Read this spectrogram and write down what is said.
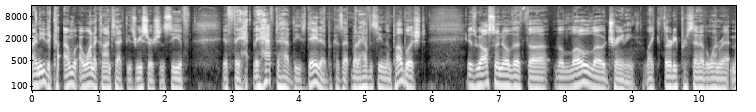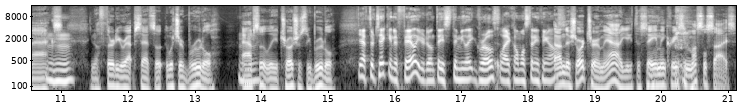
I need to. I, want to contact these researchers and see if, if they ha- they have to have these data because, I, but I haven't seen them published. Is we also know that the the low load training, like 30 percent of a one rep max, mm-hmm. you know, 30 rep sets, which are brutal, absolutely atrociously brutal. Yeah, if they're taken to failure, don't they stimulate growth like almost anything else? On the short term, yeah, you get the same increase in muscle size.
